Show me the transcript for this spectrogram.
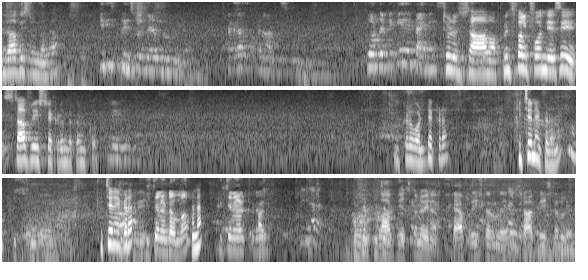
ఇది ఆఫీస్ రూమ్ కదా? ఇది ప్రిన్సిపల్ మేడం రూమ్ మేడం అక్కడ పక్కన ఆఫీస్ రూమ్ ఫోర్ థర్టీకి టైమింగ్స్ చూడు ప్రిన్సిపాల్కి ఫోన్ చేసి స్టాఫ్ రిజిస్టర్ ఎక్కడ ఉందో కనుక్కో. ఇక్కడ వంట ఎక్కడ? కిచెన్ ఎక్కడ కిచెన్ ఎక్కడ? కిచెన్ అంటమ్మా అన్నా? కిచెన్ ఎక్కడ? లాక్ చేసుకుని పోయినారు స్టాఫ్ రిజిస్టర్ లేదు స్టాక్ రిజిస్టర్ లేదు.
